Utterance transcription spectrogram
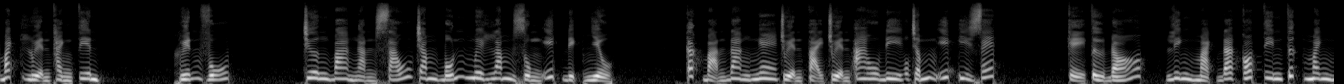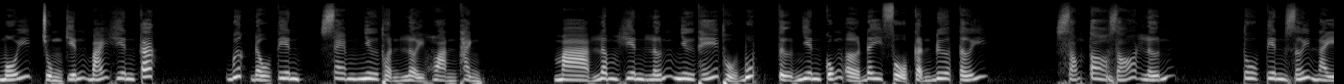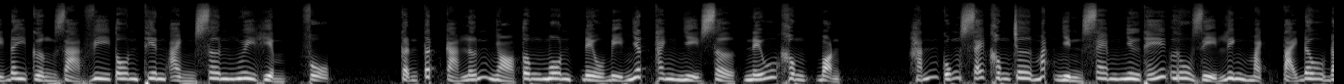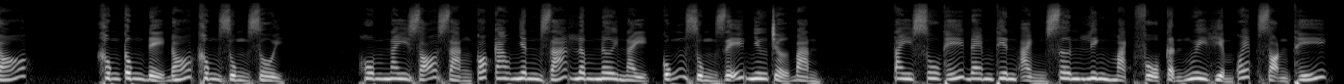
Bách luyện thành tiên. huyễn Vũ. Chương 3645 dùng ít địch nhiều. Các bạn đang nghe truyện tại truyện Audi.xyz. Kể từ đó, Linh Mạch đã có tin tức manh mối trùng kiến bái hiên các. Bước đầu tiên, xem như thuận lợi hoàn thành. Mà Lâm Hiên lớn như thế thủ bút tự nhiên cũng ở đây phủ cận đưa tới. Sóng to gió lớn. Tu tiên giới này đây cường giả vi tôn thiên ảnh sơn nguy hiểm, phụ. Cận tất cả lớn nhỏ tông môn đều bị nhất thanh nhị sở nếu không bọn. Hắn cũng sẽ không trơ mắt nhìn xem như thế ưu dị linh mạch tại đâu đó. Không công để đó không dùng rồi. Hôm nay rõ ràng có cao nhân giá lâm nơi này cũng dùng dễ như trở bàn. Tay su thế đem thiên ảnh sơn linh mạch phổ cận nguy hiểm quét dọn thế.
